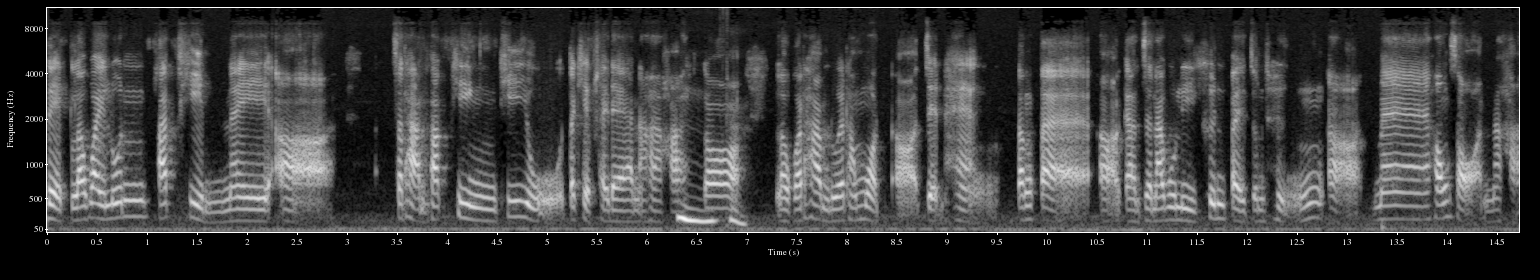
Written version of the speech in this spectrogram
เด็กและวัยรุ่นพลัดถิ่นในสถานพักพิงที่อยู่ตะเข็บชายแดนนะคะคะก็เราก็ทำด้วยทั้งหมดเจ็ดแห่งตั้งแต่การจนบุรีขึ้นไปจนถึงแม่ห้องสอนนะคะ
